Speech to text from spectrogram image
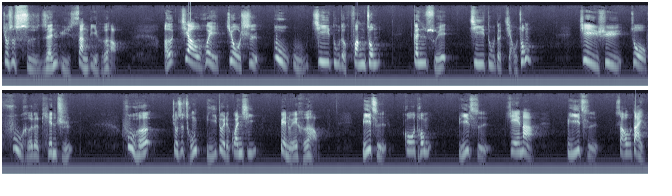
就是使人与上帝和好，而教会就是不武基督的方中，跟随基督的脚中，继续做复合的天职。复合就是从敌对的关系变为和好，彼此沟通，彼此接纳，彼此招待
